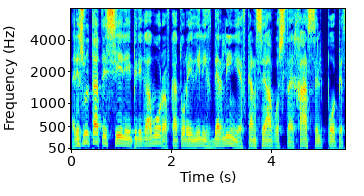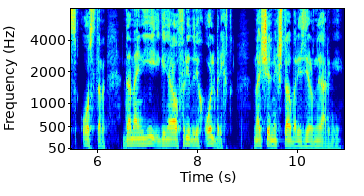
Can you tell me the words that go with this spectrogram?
Результаты серии переговоров, которые вели в Берлине в конце августа Хассель, Попец, Остер, Дананьи и генерал Фридрих Ольбрихт, начальник штаба резервной армии,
